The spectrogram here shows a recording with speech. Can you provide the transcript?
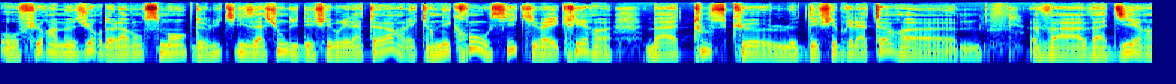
au fur et à mesure de l'avancement de l'utilisation du défibrillateur avec un écran aussi qui va écrire euh, bah, tout ce que le défibrillateur euh, va, dire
